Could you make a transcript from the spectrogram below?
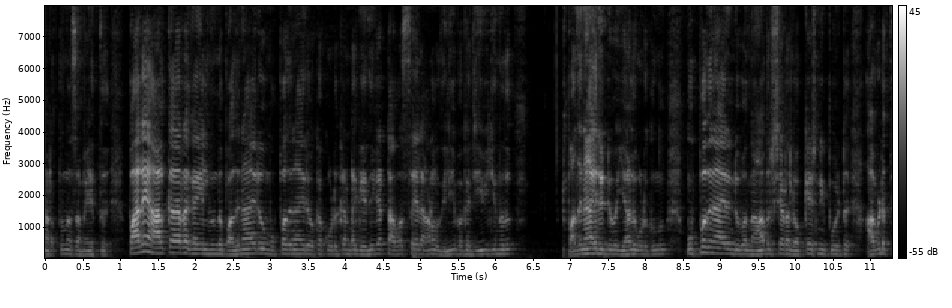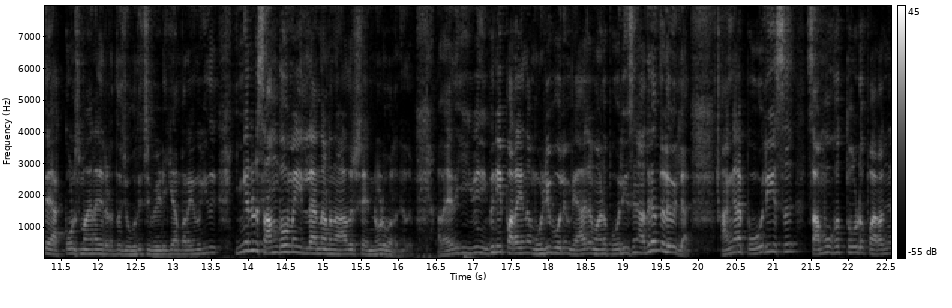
നടത്തുന്ന സമയത്ത് പല ആൾക്കാരുടെ കയ്യിൽ നിന്ന് പതിനായിരവും മുപ്പതിനായിരവും ഒക്കെ കൊടുക്കേണ്ട ഗതികെട്ട അവസ്ഥയിലാണോ ദിലീപൊക്കെ ജീവിക്കുന്നത്? പതിനായിരം രൂപ ഇയാൾ കൊടുക്കുന്നു. മുപ്പതിനായിരം രൂപ നാദൃശ്യയുടെ ലൊക്കേഷനിൽ പോയിട്ട് അവിടുത്തെ അക്കൗണ്ട്സ് മാനേജർ അടുത്ത് ചോദിച്ച് മേടിക്കാൻ പറയുന്നു. ഇത് ഇങ്ങനൊരു സംഭവമേ ഇല്ല എന്നാണ് നാദൃശ എന്നോട് പറഞ്ഞത്. അതായത് ഇവൻ ഇവനീ പറയുന്ന മൊഴി പോലും വ്യാജമാണ്. പോലീസിന് അതിനും തെളിവില്ല. അങ്ങനെ പോലീസ് സമൂഹത്തോട് പറഞ്ഞ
